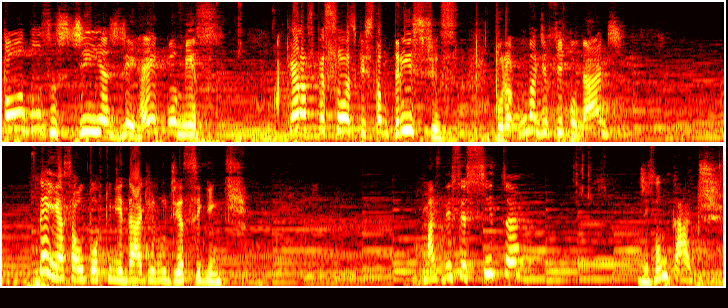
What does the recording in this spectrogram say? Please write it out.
todos os dias de recomeço. Aquelas pessoas que estão tristes por alguma dificuldade, têm essa oportunidade no dia seguinte. Mas necessita de vontade,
